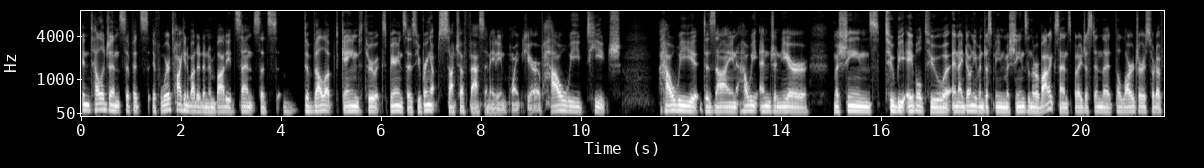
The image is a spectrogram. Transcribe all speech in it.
intelligence if it's if we're talking about it in an embodied sense that's developed gained through experiences you bring up such a fascinating point here of how we teach how we design how we engineer machines to be able to and i don't even just mean machines in the robotic sense but i just in the the larger sort of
